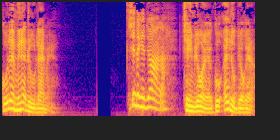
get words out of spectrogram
ကိုလည်းမင်းနဲ့အတူတူလိုက်မယ် ရှင့်တကယ်ပြောရလား ချိန်ပြောတယ်ကိုအဲ့လိုပြောခဲ့တာ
